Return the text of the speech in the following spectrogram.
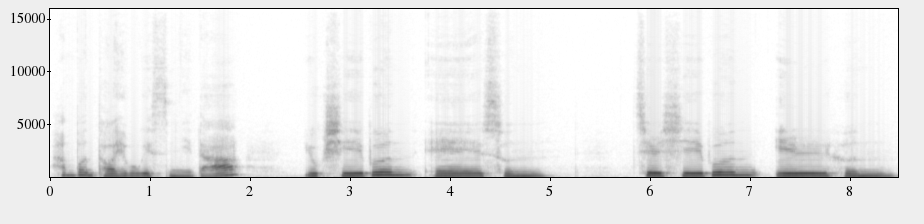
한 번 더 해보겠습니다. 60은 애순, 70은 일흔,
